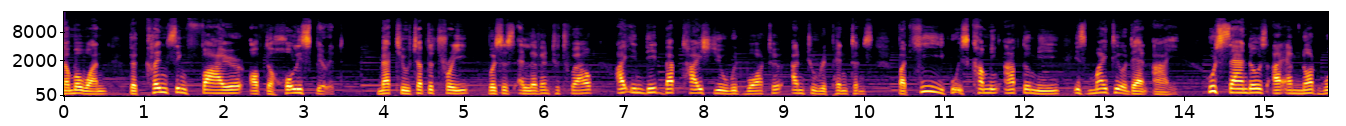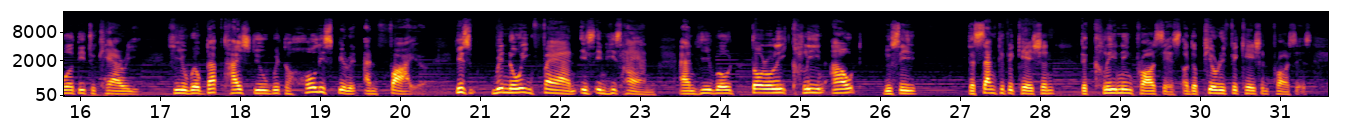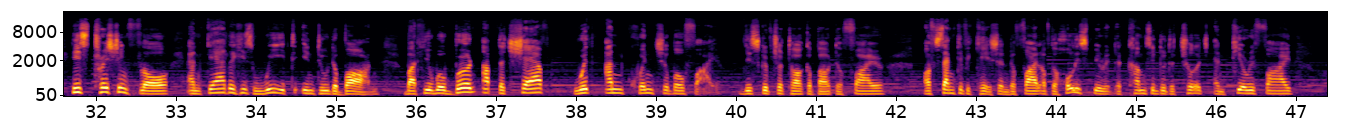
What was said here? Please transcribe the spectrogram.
Number one, the cleansing fire of the Holy Spirit. Matthew chapter 3, verses 11 to 12. I indeed baptize you with water unto repentance, but he who is coming after me is mightier than I, whose sandals I am not worthy to carry. He will baptize you with the Holy Spirit and fire. His winnowing fan is in his hand, and he will thoroughly clean out, you see, the sanctification, the cleaning process or the purification process. His threshing floor and gather his wheat into the barn, but he will burn up the chaff with unquenchable fire. This scripture talk about the fire of sanctification, the fire of the Holy Spirit that comes into the church and purified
